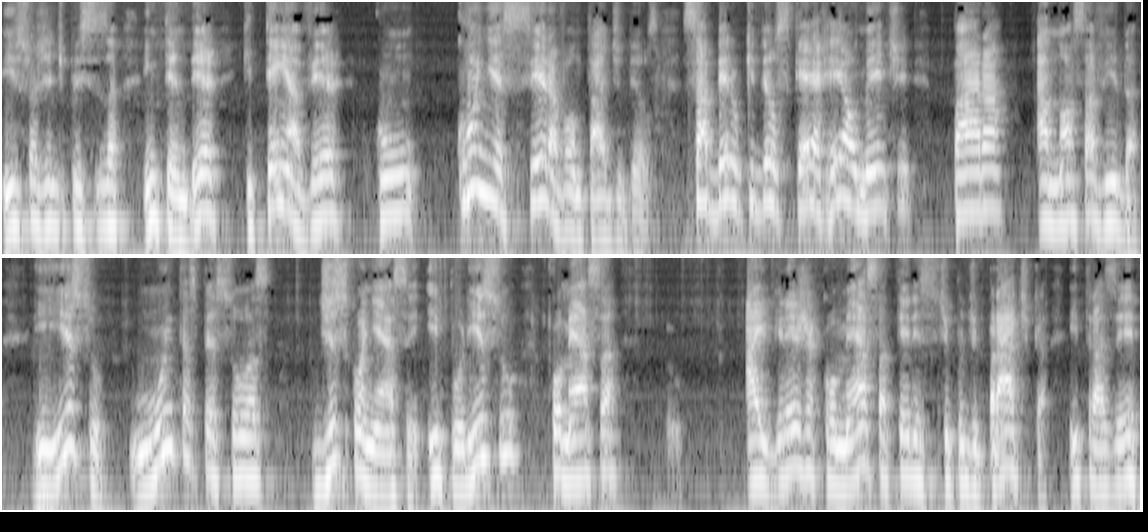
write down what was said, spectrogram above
Isso a gente precisa entender que tem a ver com conhecer a vontade de Deus, saber o que Deus quer realmente para a nossa vida. E isso muitas pessoas desconhecem e por isso começa a igreja começa a ter esse tipo de prática e trazer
